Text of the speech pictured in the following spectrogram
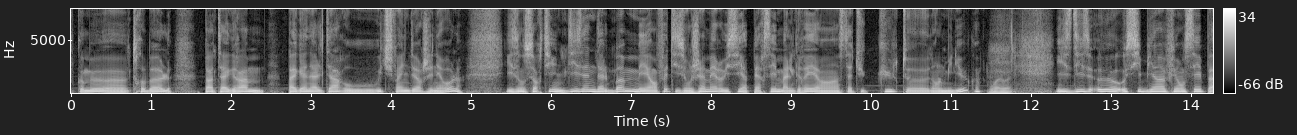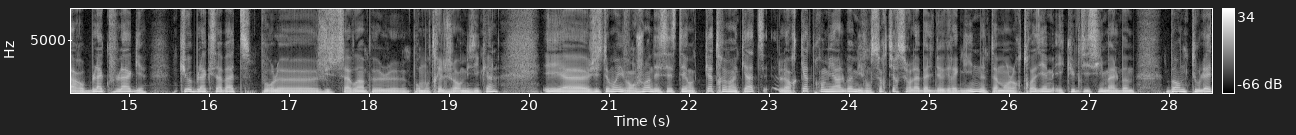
co- comme eux, euh, Trouble, Pentagram, Pagan Altar ou Witchfinder General. Ils ont sorti une dizaine d'albums, mais en fait, ils n'ont jamais réussi à percer malgré un statut culte euh, dans le milieu. Quoi. Ouais, ouais. Ils se disent, eux, aussi bien influencés par Black Flag que Black Sabbath pour le juste savoir un peu le- pour montrer le genre musical. Et euh, justement, ils vont rejoindre SST en 84. Leurs quatre premiers albums, ils vont sortir sur label de Greg Ginn, notamment leur troisième et cultissime album Born to Let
